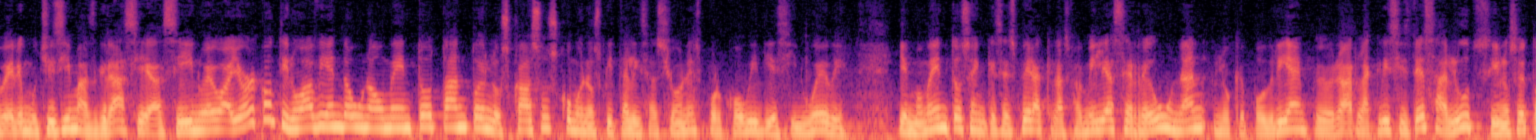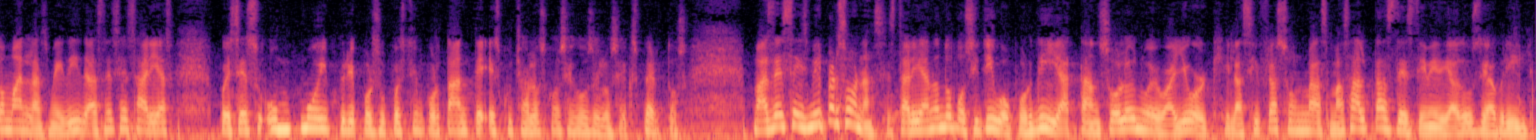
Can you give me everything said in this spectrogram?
Bere, muchísimas gracias. Y Nueva York continúa viendo un aumento tanto en los casos como en hospitalizaciones por COVID-19. Y en momentos en que se espera que las familias se reúnan, lo que podría empeorar la crisis de salud si no se toman las medidas necesarias, pues es un, muy, por supuesto, importante escuchar los consejos de los expertos. Más de 6.000 personas estarían dando positivo por día tan solo en Nueva York y las cifras son más, más altas desde mediados de abril.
